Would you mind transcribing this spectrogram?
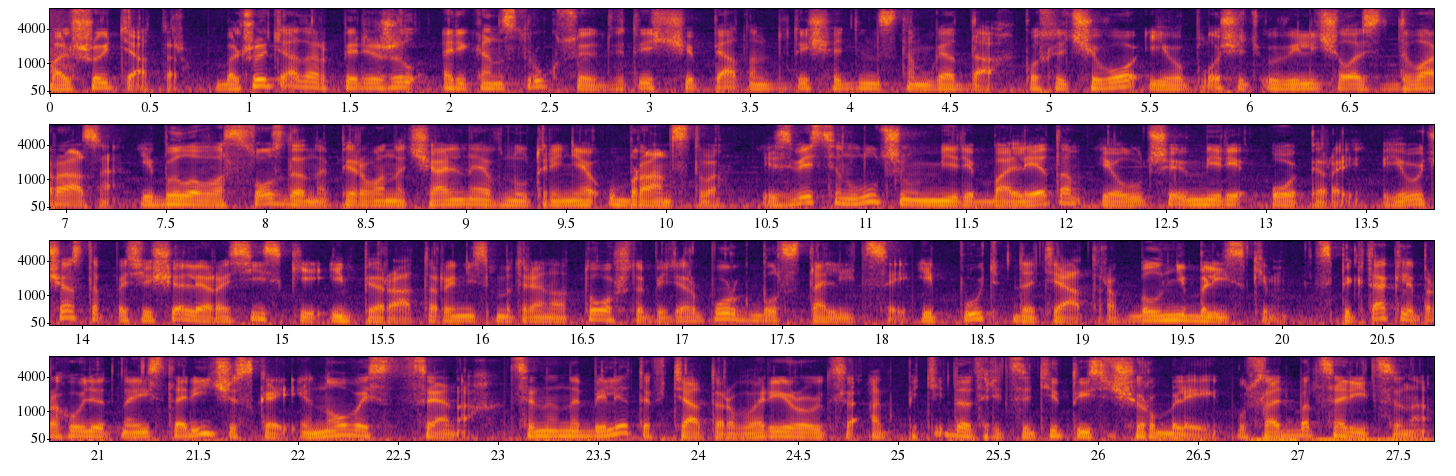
Большой театр. Большой театр пережил реконструкцию в 2005-2011 годах, после чего его площадь увеличилась в два раза и было воссоздано первоначальное внутреннее убранство. Известен лучшим в мире балетом и лучшей в мире оперой. Его часто посещали российские императоры, несмотря на то, что Петербург был столицей и путь до театра был не близким. Спектакли проходят на исторической и новой сценах. Цены на билеты в театр варьируются от 5 до 30 тысяч рублей. Усадьба Царицына.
